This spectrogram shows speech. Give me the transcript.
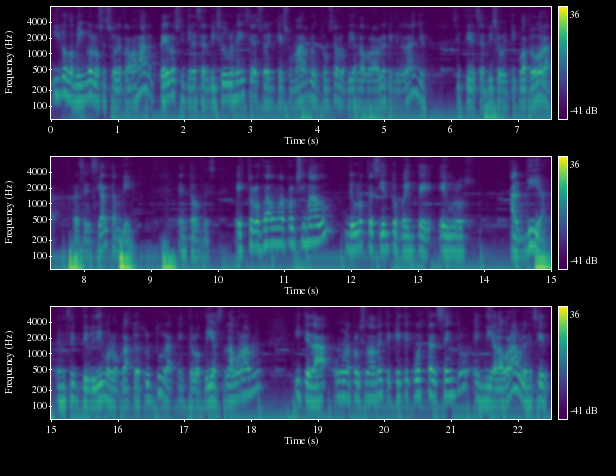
Y los domingos no se suele trabajar, pero si tiene servicio de urgencia, eso hay que sumarlo entonces a los días laborables que tiene el año. Si tiene servicio 24 horas presencial también. Entonces, esto nos da un aproximado de unos 320 euros al día. Es decir, dividimos los gastos de estructura entre los días laborables y te da un aproximadamente qué te cuesta el centro en día laborable. Es decir,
